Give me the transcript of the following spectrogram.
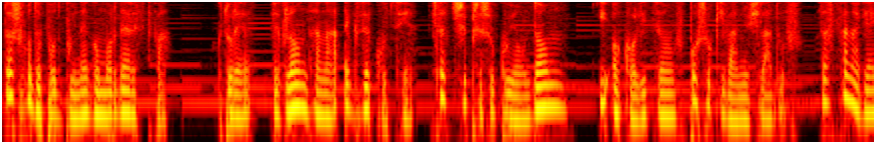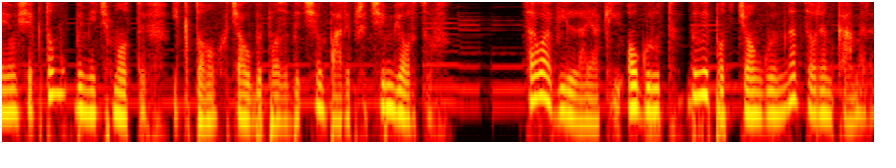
doszło do podwójnego morderstwa, które wygląda na egzekucję. Śledczy przeszukują dom i okolice w poszukiwaniu śladów. Zastanawiają się, kto mógłby mieć motyw i kto chciałby pozbyć się pary przedsiębiorców. Cała willa, jak i ogród były pod ciągłym nadzorem kamer,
